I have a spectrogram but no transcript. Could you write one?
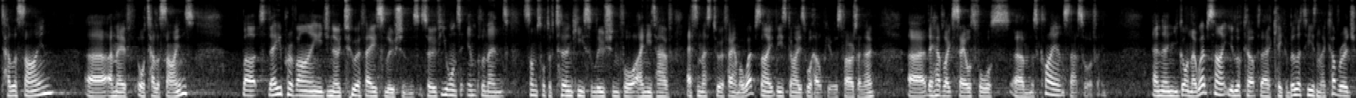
Telesign, uh, I may have, or Telesigns but they provide you know 2FA solutions. So if you want to implement some sort of turnkey solution for I need to have SMS 2FA on my website, these guys will help you as far as I know. Uh, they have like Salesforce um, as clients, that sort of thing. And then you go on their website, you look up their capabilities and their coverage,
